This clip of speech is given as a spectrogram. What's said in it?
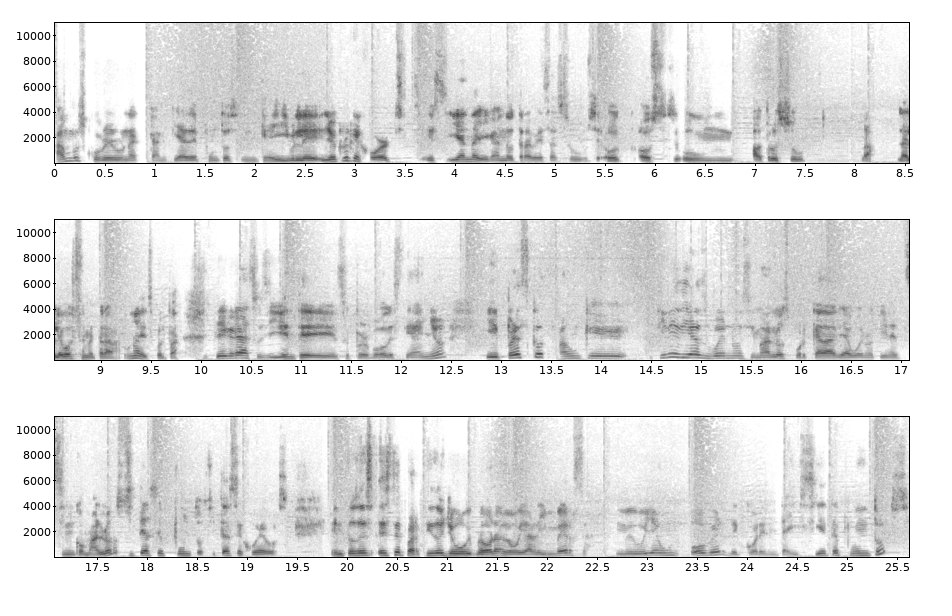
ambos cubrieron una cantidad de puntos increíble. Yo creo que Hortz sí anda llegando otra vez a su, un, otro su, la lengua se me traba, una disculpa. Llega a su siguiente Super Bowl este año y Prescott, aunque tiene días buenos y malos, por cada día bueno tiene cinco malos, sí te hace puntos, sí te hace juegos. Entonces, este partido yo voy- ahora me voy a la inversa. Me voy a un over de 47 puntos.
